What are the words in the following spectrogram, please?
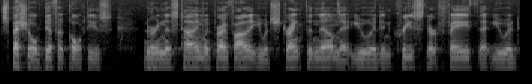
special difficulties during this time. We pray, Father, that you would strengthen them, that you would increase their faith, that you would,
